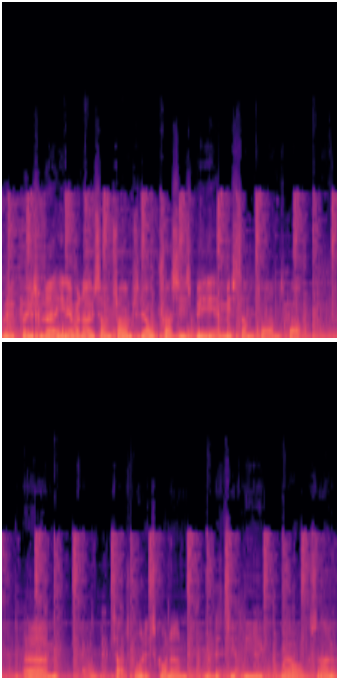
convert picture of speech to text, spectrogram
really pleased with that. You never know sometimes with the old trusses, bit hit and miss sometimes, but um, touch wood, it's gone on relatively well. So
